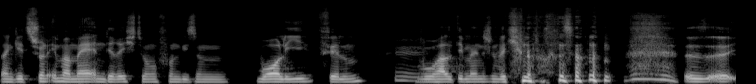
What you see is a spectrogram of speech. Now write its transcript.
dann geht's schon immer mehr in die Richtung von diesem Wall-E-Film, Hm. wo halt die Menschen wirklich nur noch so einem, äh,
